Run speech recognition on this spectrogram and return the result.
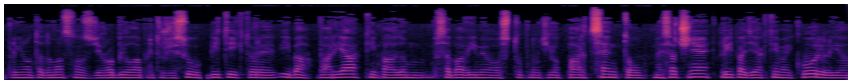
plynom tá domácnosť robila, pretože sú byty, ktoré iba varia, tým pádom sa bavíme o stupnutí o pár centov mesačne. V prípade, ak tým aj kúrili a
